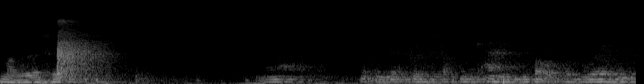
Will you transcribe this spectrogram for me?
No, well, that's it. You not been left with fucking cans and bottles everywhere and,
